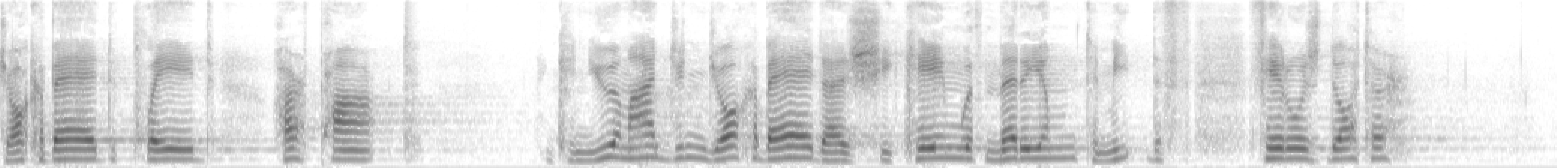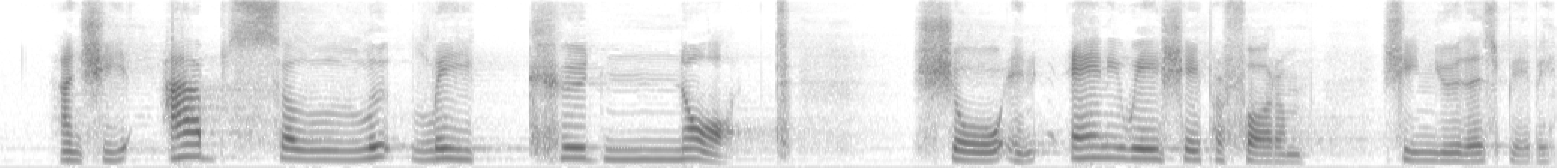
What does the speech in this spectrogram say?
Jochebed played her part. And can you imagine Jochebed as she came with Miriam to meet the Pharaoh's daughter? And she absolutely could not show in any way, shape, or form she knew this baby.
